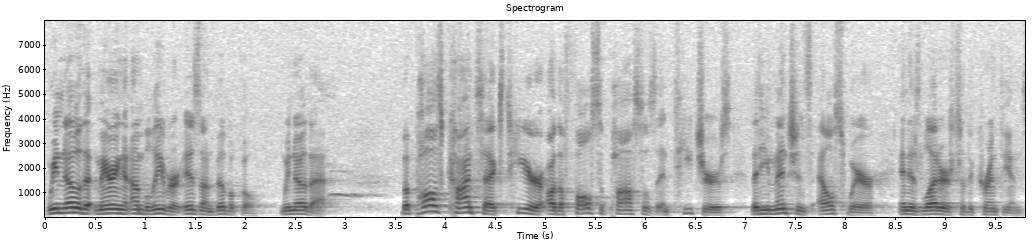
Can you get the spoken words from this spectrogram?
we know that marrying an unbeliever is unbiblical. We know that. But Paul's context here are the false apostles and teachers that he mentions elsewhere in his letters to the Corinthians.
